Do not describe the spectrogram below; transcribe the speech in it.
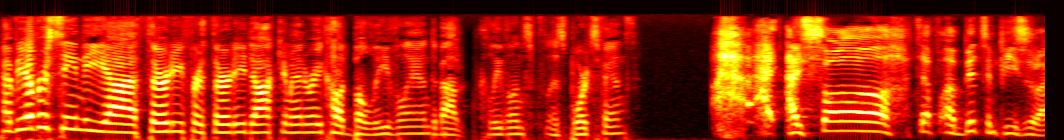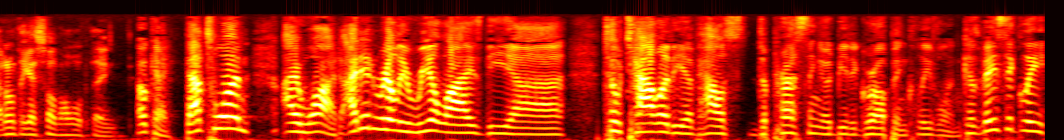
Have you ever seen the uh, 30 for 30 documentary called Believeland about Cleveland sports fans? I, saw def- uh, bits and pieces. I don't think I saw the whole thing. Okay, that's one I watched. I didn't really realize the uh, totality of how depressing it would be to grow up in Cleveland. Because basically,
